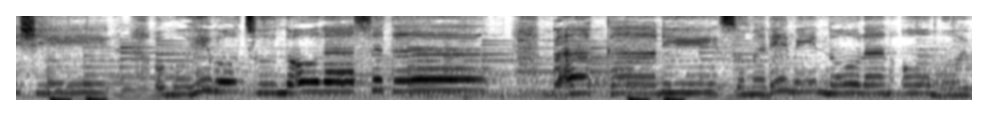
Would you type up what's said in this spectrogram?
思いを募らせて真っ赤に染まり実らぬ思いを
